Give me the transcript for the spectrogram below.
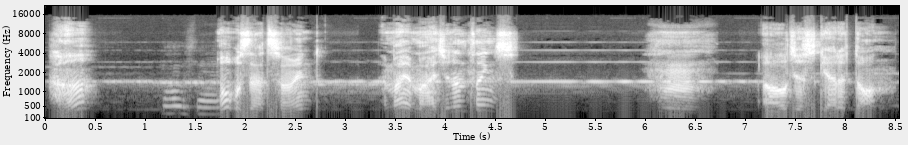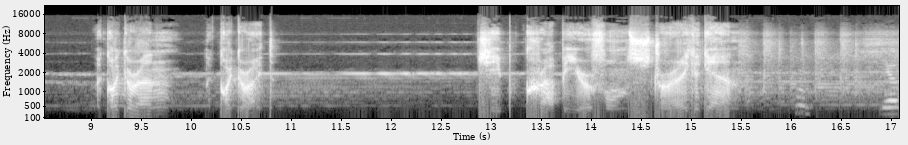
Huh? What was that? What was that sound? Am I imagining things? Hmm. I'll just get it done. The quicker in, the quicker out. Cheap, crappy earphones strike again. Yep.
